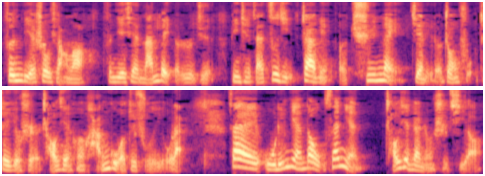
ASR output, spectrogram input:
分别受降了分界线南北的日军，并且在自己占领的区内建立了政府。这就是朝鲜和韩国最初的由来。在五零年到五三年朝鲜战争时期啊。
